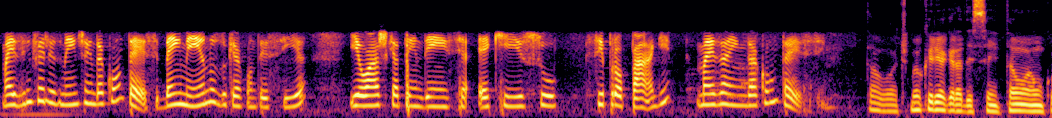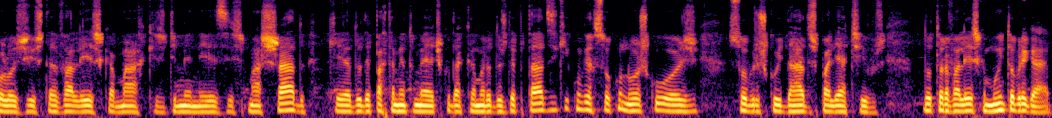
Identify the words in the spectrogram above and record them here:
Mas infelizmente ainda acontece, bem menos do que acontecia, e eu acho que a tendência é que isso se propague, mas ainda acontece. Tá ótimo. Eu queria agradecer então a oncologista Valesca Marques de Menezes Machado, que é do Departamento Médico da Câmara dos Deputados e que conversou conosco hoje sobre os cuidados paliativos. Doutora Valesca, muito obrigado.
